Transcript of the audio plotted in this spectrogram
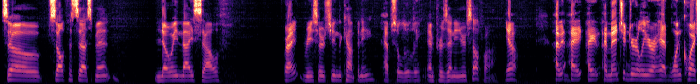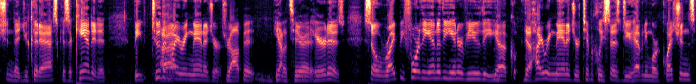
So self assessment, knowing thyself, Right? researching the company, Absolutely. and presenting yourself well. Yeah. I, I, I mentioned earlier I had one question that you could ask as a candidate be, to the right. hiring manager. Drop it. Yeah, Let's hear it. Here it is. So right before the end of the interview, the uh, the hiring manager typically says, "Do you have any more questions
